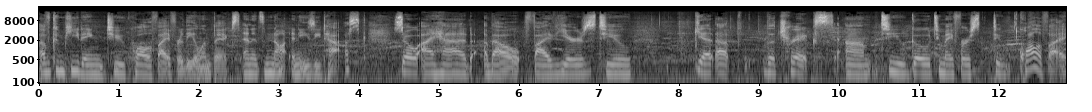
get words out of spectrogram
of competing to qualify for the Olympics, and it's not an easy task. So I had about five years to get up the tricks um, to go to my first to qualify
